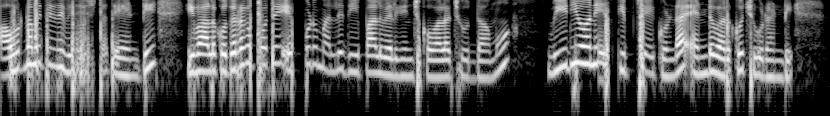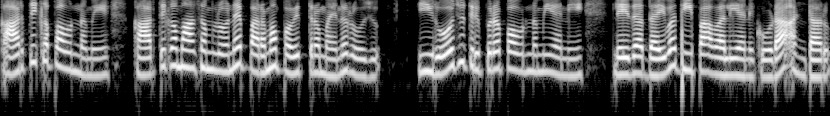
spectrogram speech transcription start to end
పౌర్ణమి తిథి విశిష్టత ఏంటి? ఇవాళ కుదరకపోతే ఎప్పుడు మళ్ళీ దీపాలు వెలిగించుకోవాలో చూద్దాము. వీడియోని స్కిప్ చేయకుండా ఎండ్ వరకు చూడండి. కార్తీక పౌర్ణమి కార్తీక మాసంలోనే పరమ పవిత్రమైన రోజు. ఈరోజు త్రిపుర పౌర్ణమి అని లేదా దైవ దీపావళి అని కూడా అంటారు.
